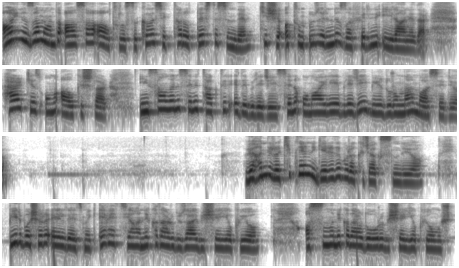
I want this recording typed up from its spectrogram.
Aynı zamanda asa altılısı klasik tarot destesinde kişi atın üzerinde zaferini ilan eder. Herkes onu alkışlar. İnsanların seni takdir edebileceği, seni onaylayabileceği bir durumdan bahsediyor. Ve hani rakiplerini geride bırakacaksın diyor. Bir başarı elde etmek. Evet ya ne kadar güzel bir şey yapıyor. Aslında ne kadar doğru bir şey yapıyormuş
